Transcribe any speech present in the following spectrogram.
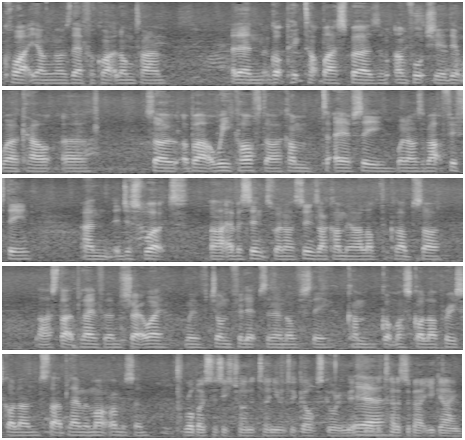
quite young. I was there for quite a long time. And then I got picked up by Spurs. Unfortunately, it didn't work out. Uh, so about a week after, I come to AFC when I was about 15. And it just worked uh, ever since. When I, as soon as I come here, I loved the club. So like, I started playing for them straight away with John Phillips. And then obviously come got my scholar, pre-scholar, and started playing with Mark Robinson. Robbo says he's trying to turn you into a goal scoring midfielder. Yeah. Tell us about your game.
